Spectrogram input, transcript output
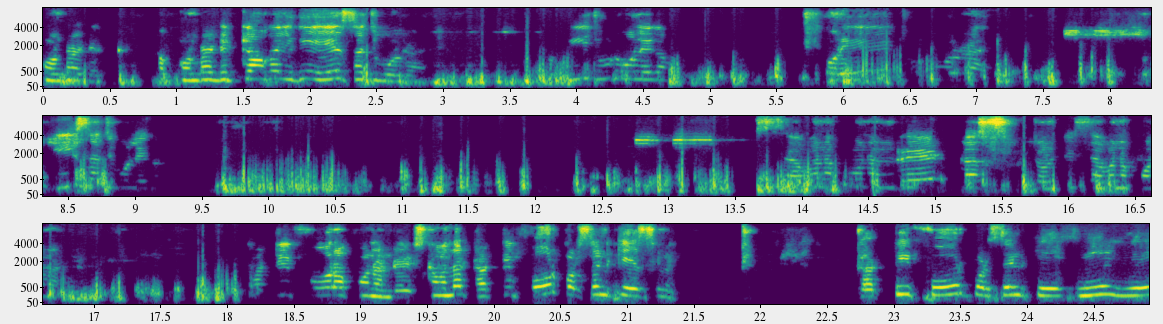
कॉन्ट्राडिक्ट अब कॉन्ट्राडिक्ट क्या होगा? यदि ए सच बोल रहा है तो बी झूठ बोलेगा। और ए झूठ ये सच बोलेगा। Seven upon hundred plus twenty seven upon hundred thirty four upon hundred इसका मतलब थर्टी फोर परसेंट केस में। थर्टी फोर परसेंट केस में ये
